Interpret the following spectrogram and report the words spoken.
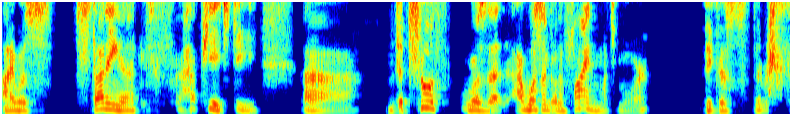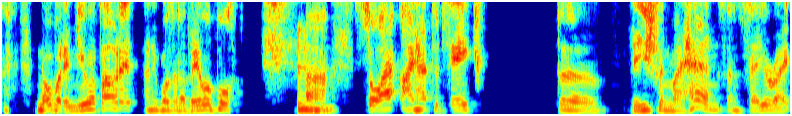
I was studying a, a PhD. Uh, the truth was that I wasn't going to find much more because there, nobody knew about it and it wasn't available. Mm-hmm. Uh, so I, I, had to take the the issue in my hands and say, all right,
